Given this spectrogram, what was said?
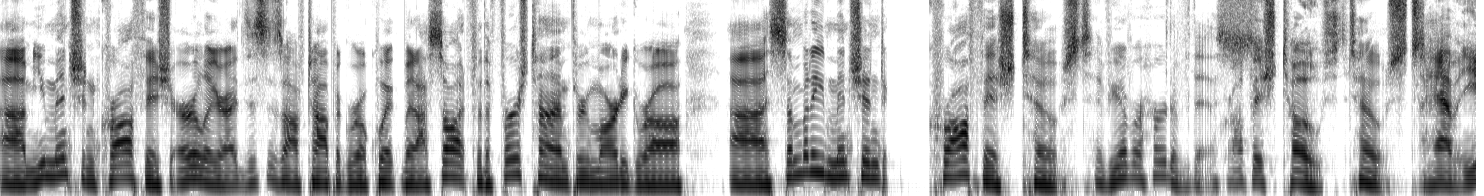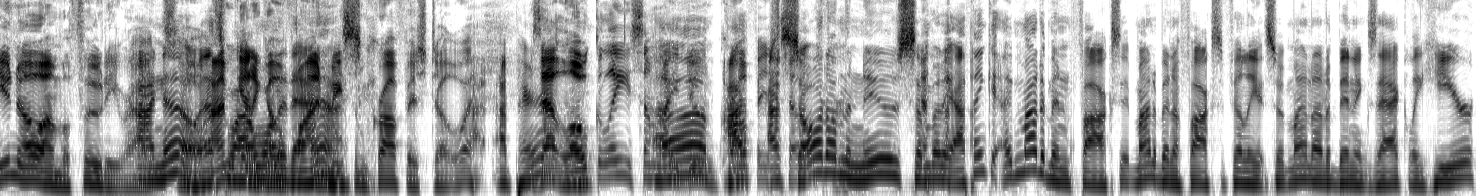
Um, you mentioned crawfish earlier. This is off topic real quick, but I saw it for the first time through Mardi Gras. Uh, somebody mentioned crawfish toast. Have you ever heard of this? crawfish toast. toast. I haven't. You know, I'm a foodie, right? I know, So that's I'm gonna go to find me some crawfish toast. What, is apparently- is that locally? Somebody Uh, doing crawfish I, I saw it on the news. Somebody, I think it might have been Fox. It might have been a Fox affiliate, so it might not have been exactly here.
